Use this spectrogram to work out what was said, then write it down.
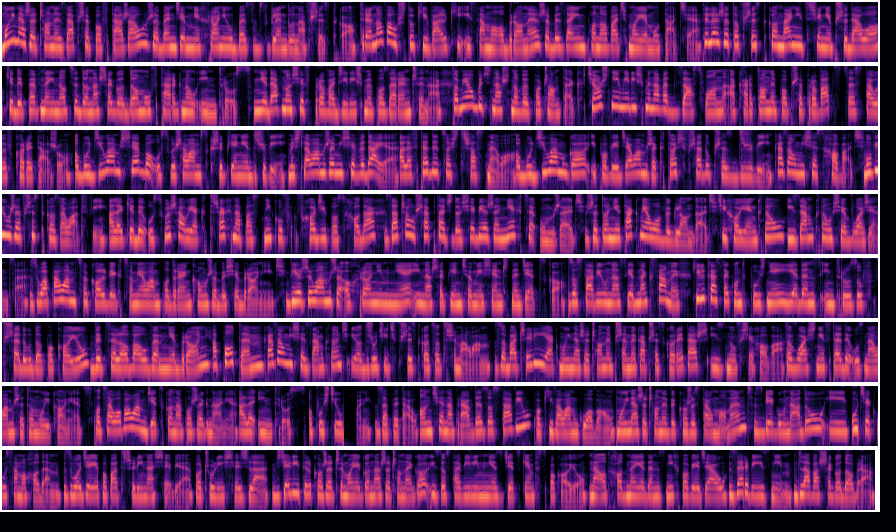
Mój narzeczony zawsze powtarzał, że będzie mnie chronił bez względu na wszystko. Trenował sztuki walki i samoobronę, żeby zaimponować mojemu tacie. Tyle, że to wszystko na nic się nie przydało, kiedy pewnej nocy do naszego domu wtargnął intruz. Niedawno się wprowadziliśmy po zaręczynach. To miał być nasz nowy początek. Wciąż nie mieliśmy nawet zasłon, a kartony po przeprowadzce stały w korytarzu. Obudziłam się, bo usłyszałam skrzypienie drzwi. Myślałam, że mi się wydaje, ale wtedy coś trzasnęło. Obudziłam go i powiedziałam, że ktoś wszedł przez drzwi. Kazał mi się schować. Mówił, że wszystko załatwi. Ale kiedy usłyszał, jak trzech napastników wchodzi po schodach, zaczął szeptać do siebie, że nie chce umrzeć, że to nie tak miało wyglądać. Cicho jęknął i zamknął się w łazience. Złapałam cokolwiek, co miałam pod ręką, żeby się bronić. Wierzyłam, że ochroni mnie i nasze pięciomiesięczne dziecko. Zostawił nas jednak samych. Kilka sekund później jeden z intruzów wszedł do pokoju, wycelował we mnie broń, a potem kazał mi się zamknąć i odrzucić wszystko, co trzymałam. Zobaczyli, jak mój narzeczony przemyka przez korytarz i znów się chowa. To właśnie wtedy uznałam, że to mój koniec. Pocałowałam dziecko na pożegnanie, ale intruz opuścił broń. Zapytał: On cię naprawdę zostawił? Pokiwałam głową. Mój narzeczony wykorzystał moment, zbiegł na dół i uciekł samochodem. Złodzieje popatrzyli na siebie, poczuli się źle. Wzięli tylko rzeczy mojego narzeczonego i zostawili mnie z dzieckiem w spokoju. Na odchodne jeden z nich powiedział: Zerwij z nim, dla waszego dobra.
